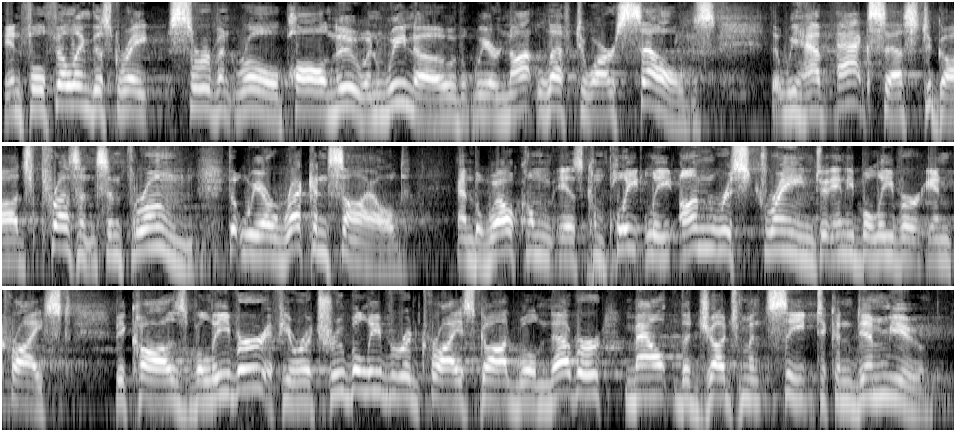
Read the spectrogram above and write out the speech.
In fulfilling this great servant role, Paul knew and we know that we are not left to ourselves, that we have access to God's presence and throne, that we are reconciled, and the welcome is completely unrestrained to any believer in Christ. Because, believer, if you're a true believer in Christ, God will never mount the judgment seat to condemn you,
